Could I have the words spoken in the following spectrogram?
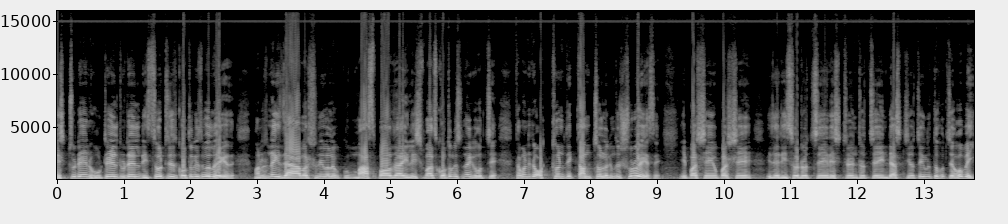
রেস্টুরেন্ট হোটেল টোটেল রিসোর্ট কত কিছু বলে হয়ে গেছে। মানুষ নাকি যা আবার শুনি বলে খুব মাছ পাওয়া যায় ইলিশ মাছ কত কিছু নাকি হচ্ছে। তার মানে এটা অর্থনৈতিক চাঞ্চল্য কিন্তু শুরু হয়ে গেছে। এ পাশে ও পাশে এই যে রিসোর্ট হচ্ছে রেস্টুরেন্ট হচ্ছে ইন্ডাস্ট্রি হচ্ছে এগুলো তো হচ্ছে হবেই।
